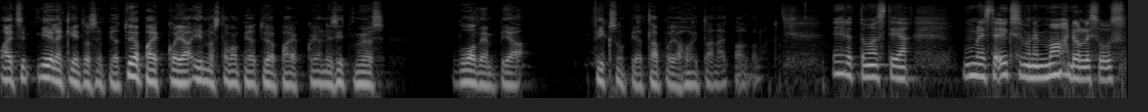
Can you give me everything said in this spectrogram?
paitsi mielenkiintoisempia työpaikkoja, innostavampia työpaikkoja, niin sitten myös luovempia, fiksumpia tapoja hoitaa näitä palveluita. Ehdottomasti ja mun mielestä yksi sellainen mahdollisuus,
